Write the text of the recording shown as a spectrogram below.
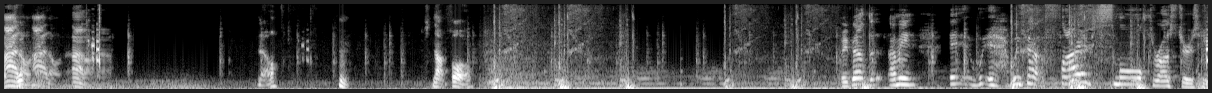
I don't know. I don't know. I don't know. No. Hmm. It's not full. We've got the. I mean, it, we, we've got five small thrusters here.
